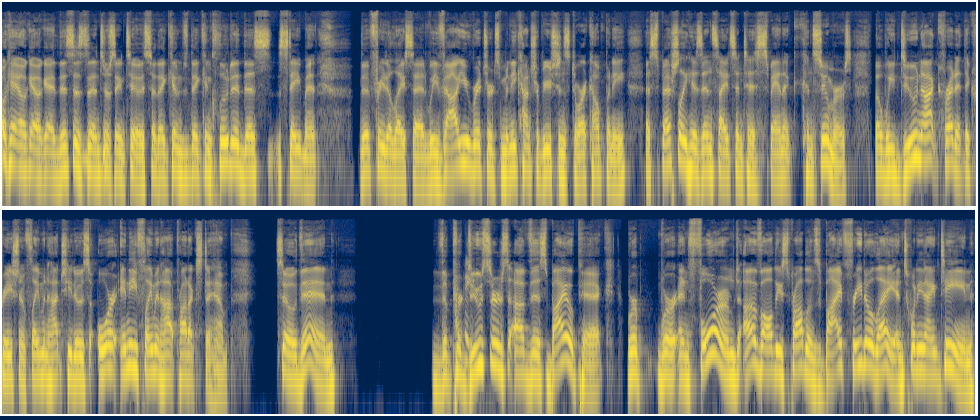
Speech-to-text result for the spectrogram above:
Okay, okay, okay. This is interesting too. So they con- they concluded this statement that Frito Lay said, "We value Richard's many contributions to our company, especially his insights into Hispanic consumers, but we do not credit the creation of Flamin' Hot Cheetos or any Flamin' Hot products to him." So then. The producers of this biopic were were informed of all these problems by Frito Lay in 2019,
